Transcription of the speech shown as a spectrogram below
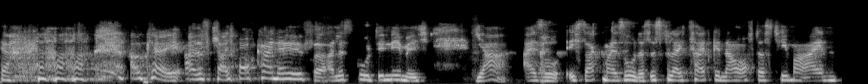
Ja, okay, alles klar. Ich brauche keine Hilfe. Alles gut, den nehme ich. Ja, also ich sag mal so, das ist vielleicht zeitgenau auf das Thema ein,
